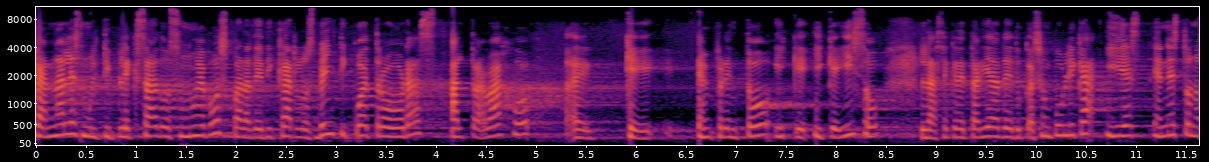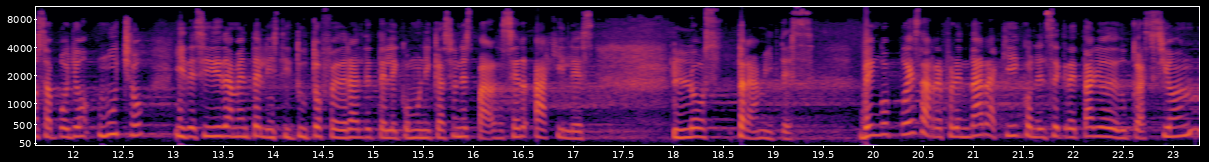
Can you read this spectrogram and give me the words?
canales multiplexados nuevos para dedicarlos 24 horas al trabajo eh, que enfrentó y que, y que, hizo la Secretaría de Educación Pública y en esto nos apoyó mucho y decididamente el Instituto Federal de Telecomunicaciones para hacer ágiles los trámites. Vengo pues a refrendar aquí con el secretario de Educación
